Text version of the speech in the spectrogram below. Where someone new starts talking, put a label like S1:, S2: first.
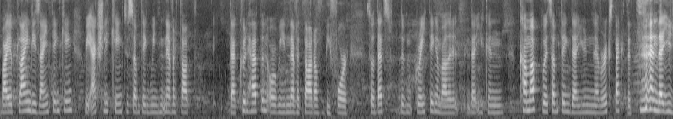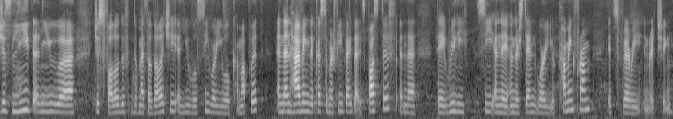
S1: By applying design thinking, we actually came to something we never thought that could happen or we never thought of before. So that's the great thing about it, that you can come up with something that you never expected and that you just lead and you uh, just follow the, the methodology and you will see where you will come up with. And then having the customer feedback that it's positive and that they really see and they understand where you're coming from, it's very enriching.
